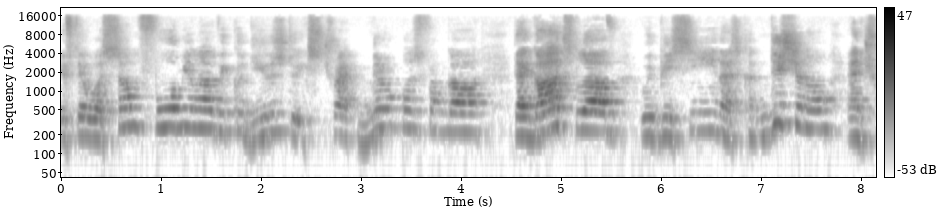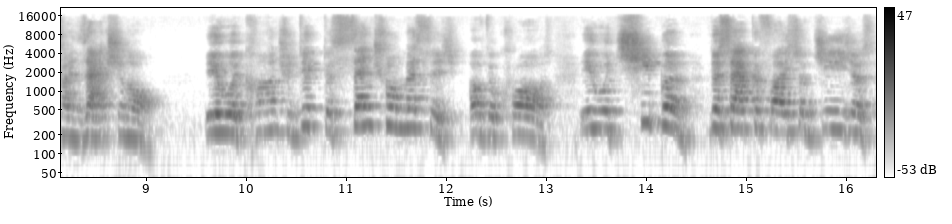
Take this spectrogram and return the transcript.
if there was some formula we could use to extract miracles from God, then God's love would be seen as conditional and transactional. It would contradict the central message of the cross. It would cheapen the sacrifice of Jesus.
